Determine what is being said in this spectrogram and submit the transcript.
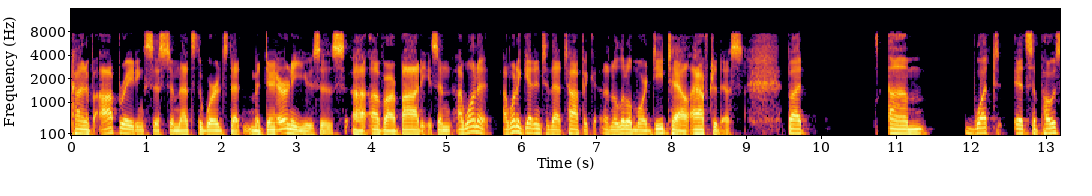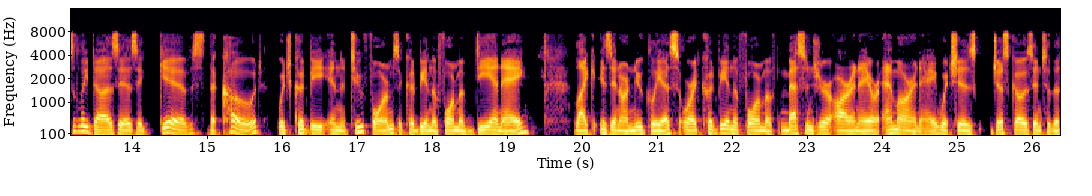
kind of operating system that's the words that Moderna uses uh, of our bodies. And i want to i want to get into that topic in a little more detail after this. But um, what it supposedly does is it gives the code which could be in the two forms. It could be in the form of dna like is in our nucleus, or it could be in the form of messenger RNA or mRNA, which is just goes into the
